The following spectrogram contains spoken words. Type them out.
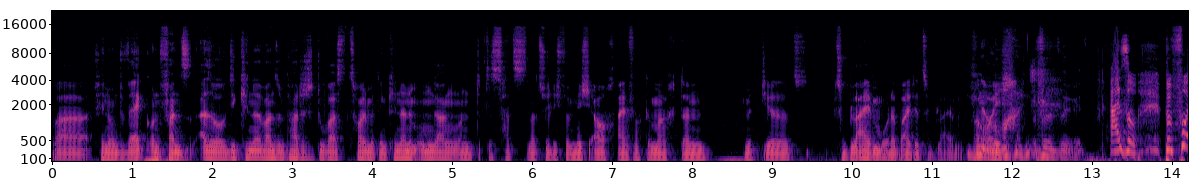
war hin und weg und fand, also die Kinder waren sympathisch, du warst toll mit den Kindern im Umgang und das hat's natürlich für mich auch einfach gemacht, dann mit dir zu bleiben oder bei dir zu bleiben. Bei oh, euch. Also, bevor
